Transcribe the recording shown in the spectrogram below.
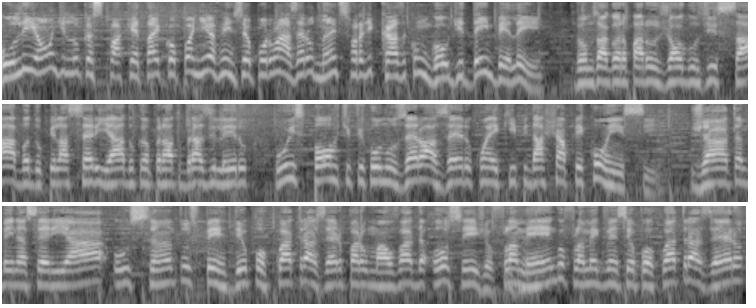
O Lyon de Lucas Paquetá e companhia venceu por 1 a 0 o Nantes fora de casa com um gol de Dembélé. Vamos agora para os jogos de sábado pela Série A do Campeonato Brasileiro. O esporte ficou no 0 a 0 com a equipe da Chapecoense. Já também na Série A, o Santos perdeu por 4 a 0 para o Malvada, ou seja, o Flamengo. O Flamengo venceu por 4 a 0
